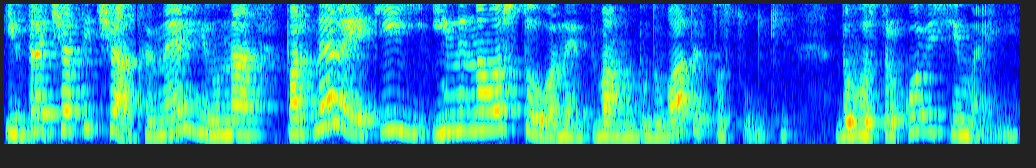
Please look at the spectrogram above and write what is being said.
і втрачати час, енергію на партнера, який і не налаштований з вами будувати стосунки, довгострокові сімейні.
